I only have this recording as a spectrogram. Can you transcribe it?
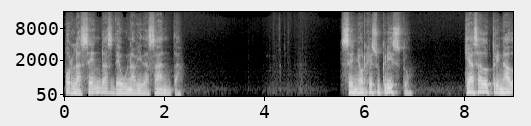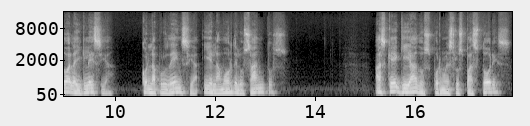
por las sendas de una vida santa. Señor Jesucristo, que has adoctrinado a la Iglesia con la prudencia y el amor de los santos, haz que, guiados por nuestros pastores,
